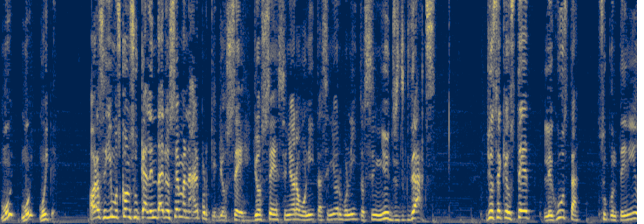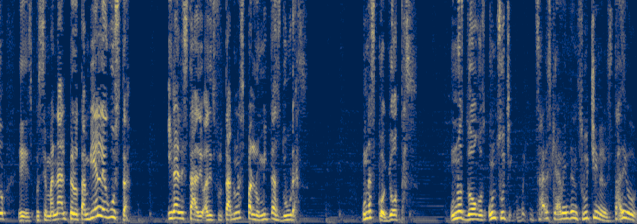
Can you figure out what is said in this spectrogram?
muy, muy, muy bien. Ahora seguimos con su calendario semanal porque yo sé, yo sé, señora bonita, señor bonito, señor Zax. Yo sé que a usted le gusta su contenido eh, pues, semanal, pero también le gusta ir al estadio a disfrutar unas palomitas duras, unas coyotas, unos dogos, un sushi. ¿Sabes que ya venden sushi en el estadio?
